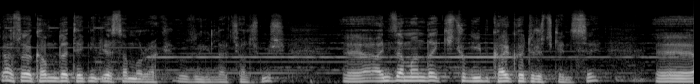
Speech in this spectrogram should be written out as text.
Daha sonra kamuda teknik ressam olarak uzun yıllar çalışmış. E, aynı zamanda ki çok iyi bir karikatürist kendisi. E,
